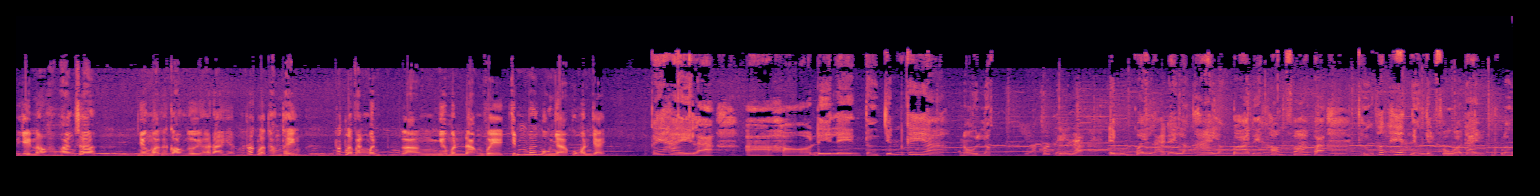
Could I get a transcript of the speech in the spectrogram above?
Cái gì nó hoang sơ nhưng mà cái con người ở đây á, rất là thân thiện rất là văn minh là như mình đang về chính với ngôi nhà của mình vậy. Cái hay là à, họ đi lên từ chính cái à, nội lực và có thể là em muốn quay lại đây lần hai lần ba để khám phá và thưởng thức hết những dịch vụ ở đây một lần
